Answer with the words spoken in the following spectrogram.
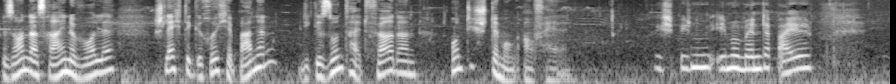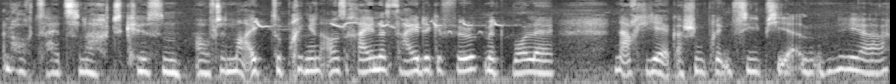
besonders reine Wolle, schlechte Gerüche bannen, die Gesundheit fördern und die Stimmung aufhellen. Ich bin im Moment dabei, ein Hochzeitsnachtkissen auf den Markt zu bringen, aus reiner Seide gefüllt mit Wolle, nach jägerschen Prinzipien. Ja.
